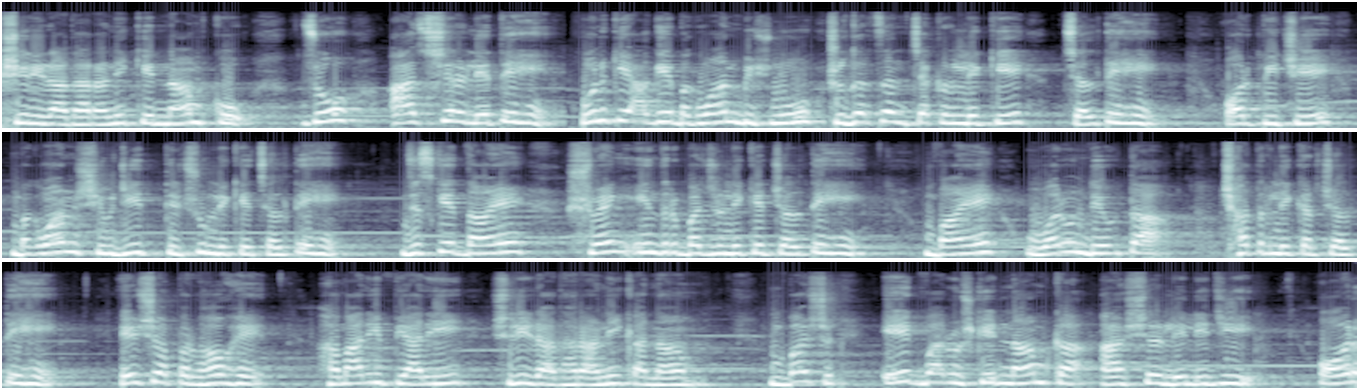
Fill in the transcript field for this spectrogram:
श्री राधा रानी के नाम को जो आश्चर्य लेते हैं। उनके आगे भगवान विष्णु सुदर्शन चक्र लेके चलते हैं और पीछे भगवान शिवजी त्रिशूल लेके चलते हैं, जिसके दाएँ स्वयं इंद्र वज्र लेके चलते हैं, बाएँ वरुण देवता छत्र लेकर चलते हैं। ऐसा प्रभाव है हमारी प्यारी श्री राधा रानी का नाम। बस एक बार उसके नाम का आश्रय ले लीजिए और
